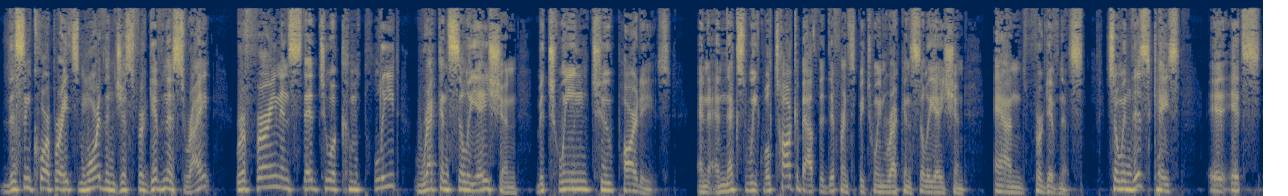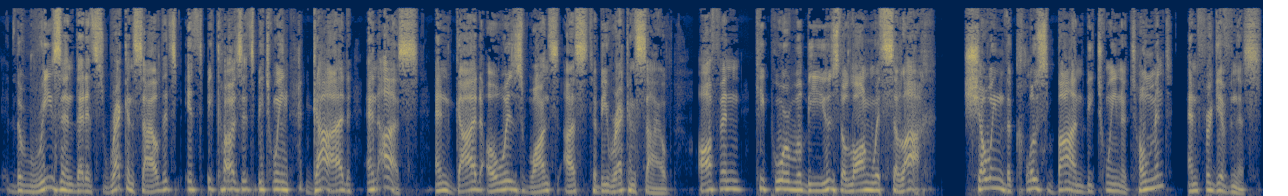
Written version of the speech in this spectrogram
This incorporates more than just forgiveness, right? Referring instead to a complete reconciliation between two parties. And, and next week we'll talk about the difference between reconciliation and forgiveness. So in this case, it's the reason that it's reconciled, it's it's because it's between God and us. And God always wants us to be reconciled. Often Kippur will be used along with Salach, showing the close bond between atonement and forgiveness.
